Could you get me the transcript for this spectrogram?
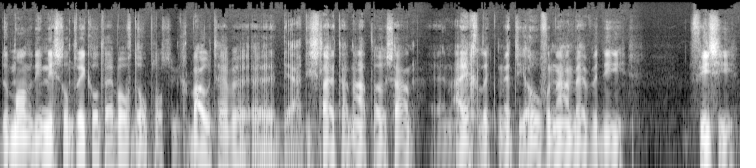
de, mannen die Mist ontwikkeld hebben of de oplossing gebouwd hebben, eh, ja, die sluit daar naadloos aan. En eigenlijk met die overname hebben we die visie eh,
